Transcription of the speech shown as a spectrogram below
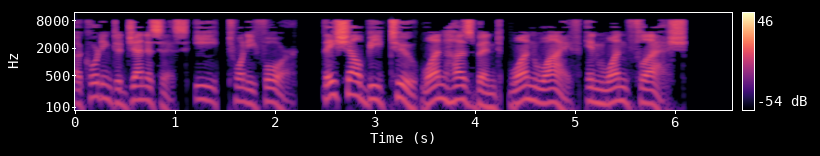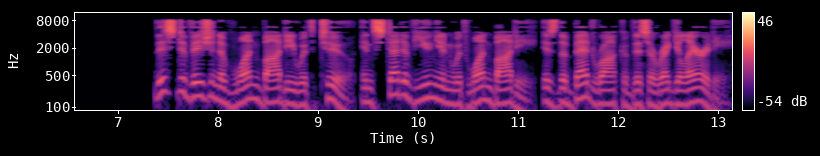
according to Genesis, e. 24. They shall be two one husband, one wife in one flesh. This division of one body with two, instead of union with one body, is the bedrock of this irregularity.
